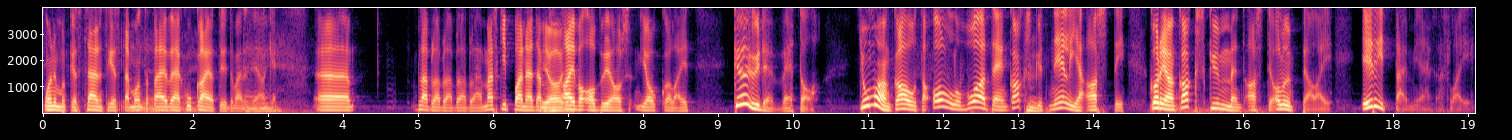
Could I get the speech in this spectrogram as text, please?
monimutkaiset säännöt, se kestää monta Jee. päivää ja kukaan ei ole tyytyväinen sen jälkeen. Öö, bla bla bla bla bla. Mä skippaan näitä tämmöiset aivan obvious joukkuelajit. Köydenveto. Juman kautta ollut vuoteen 24 asti, korjaan 20 asti olympialaji. Erittäin miehekäs laji.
